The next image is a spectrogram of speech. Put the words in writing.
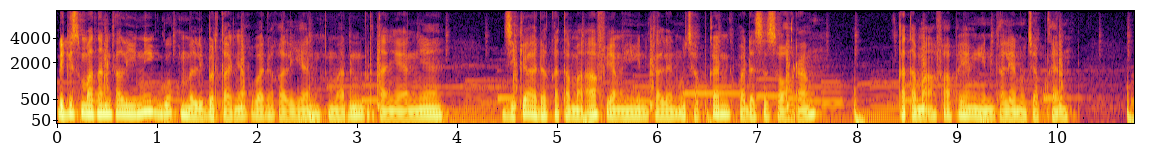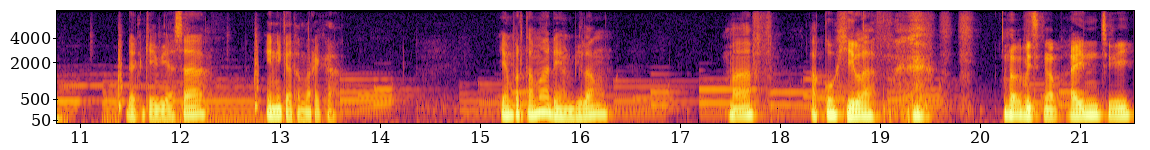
di kesempatan kali ini gue kembali bertanya kepada kalian kemarin pertanyaannya jika ada kata maaf yang ingin kalian ucapkan kepada seseorang kata maaf apa yang ingin kalian ucapkan. Dan kayak biasa, ini kata mereka. Yang pertama ada yang bilang, maaf, aku hilaf. lo habis ngapain cuy?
